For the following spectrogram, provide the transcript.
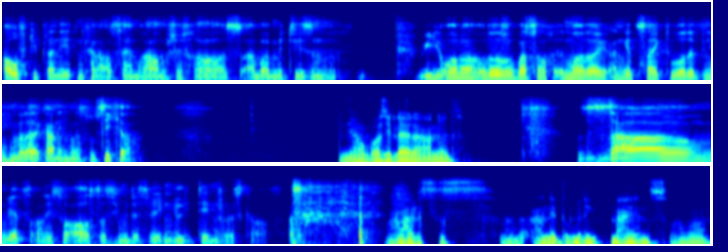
auf die Planeten kann aus seinem Raumschiff raus. Aber mit diesem Pre-Order oder sowas auch immer da angezeigt wurde, bin ich mir da gar nicht mehr so sicher. Ja, weiß ich leider auch nicht sah jetzt auch nicht so aus, dass ich mir deswegen Elite Dangerous kaufe. ah, das ist äh, auch nicht unbedingt meins, aber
